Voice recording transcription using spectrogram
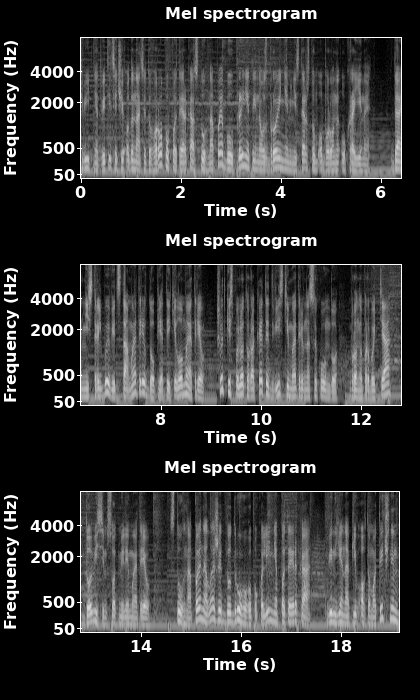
квітня 2011 року ПТРК Стугна П був прийнятий на озброєння Міністерством оборони України. Дальність стрільби від 100 метрів до 5 кілометрів, швидкість польоту ракети 200 метрів на секунду, бронепробиття до 800 мм. Стугна П належить до другого покоління ПТРК. Він є напівавтоматичним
